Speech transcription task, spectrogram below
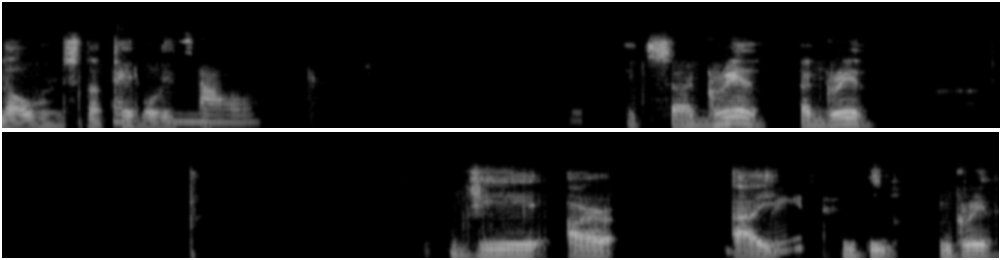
No, it's not Okay, table. It's a, no. it's a grid. A grid. G R I Grid. Grid.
